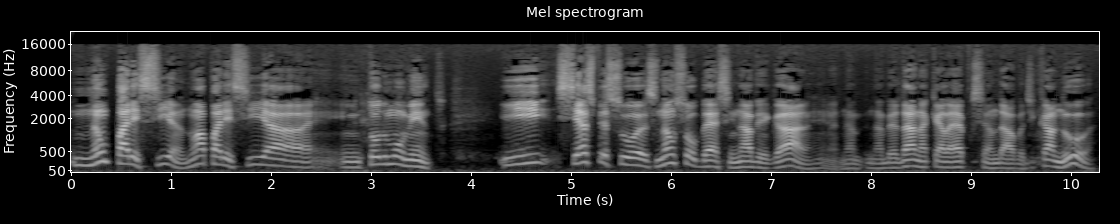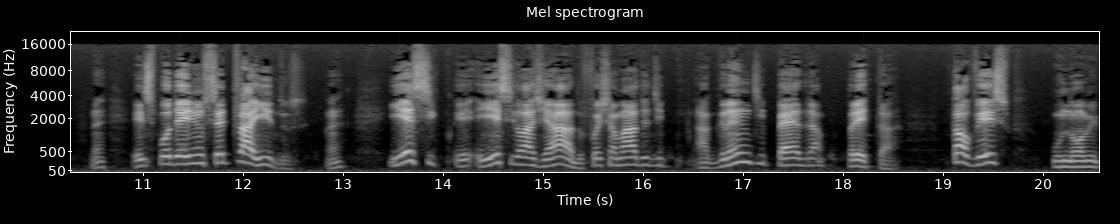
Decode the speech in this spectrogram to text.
não parecia, não aparecia em todo momento. E se as pessoas não soubessem navegar, na, na verdade naquela época se andava de canoa, né, eles poderiam ser traídos. Né? E esse, e esse lajeado foi chamado de a Grande Pedra Preta. Talvez o nome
